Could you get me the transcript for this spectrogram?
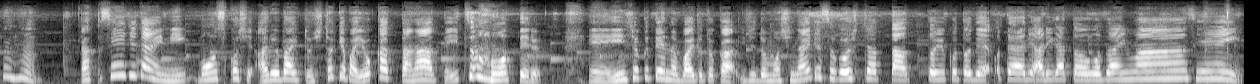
ふんふん。学生時代にもう少しアルバイトしとけばよかったなっていつも思ってる。えー飲食店のバイトとか一度もしないで過ごしちゃった。ということで、お便りありがとうございます。イェイ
